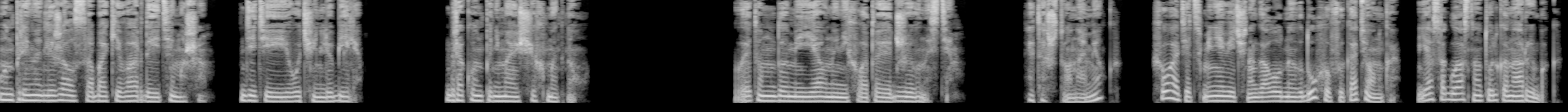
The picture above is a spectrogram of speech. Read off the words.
Он принадлежал собаке Варды и Тимоша. Дети ее очень любили. Дракон, понимающе хмыкнул. В этом доме явно не хватает живности. Это что, намек? Хватит с меня вечно голодных духов и котенка. Я согласна только на рыбок.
